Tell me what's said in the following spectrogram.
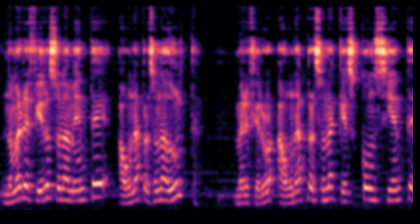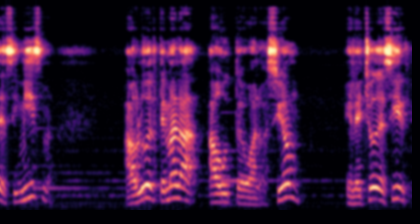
no me refiero solamente a una persona adulta. Me refiero a una persona que es consciente de sí misma. Hablo del tema de la autoevaluación. El hecho de decir,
